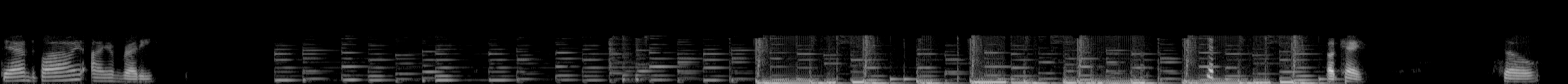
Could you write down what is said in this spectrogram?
stand by. I am ready. Okay. So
